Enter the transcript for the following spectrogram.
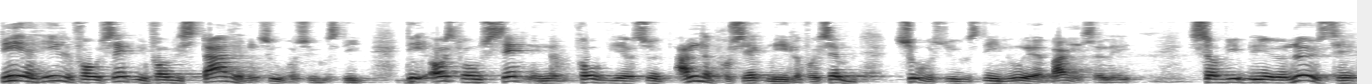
det er hele forudsætningen for, at vi startede den supercykelstien. Det er også forudsætningen for, at vi har søgt andre projektmidler, for eksempel supercykelstien ud af Bankens Allé. Så vi bliver jo nødt til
